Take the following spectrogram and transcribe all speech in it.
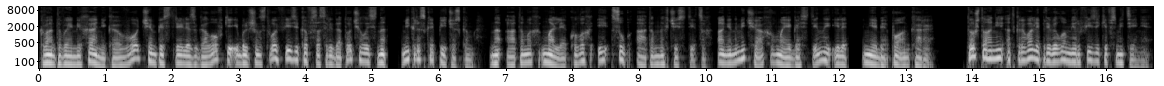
Квантовая механика — вот чем пестрели заголовки, и большинство физиков сосредоточилось на микроскопическом, на атомах, молекулах и субатомных частицах, а не на мечах в моей гостиной или небе по Анкаре. То, что они открывали, привело мир физики в смятение.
